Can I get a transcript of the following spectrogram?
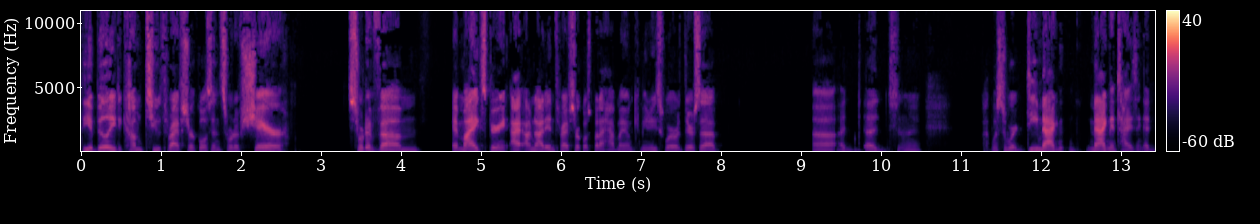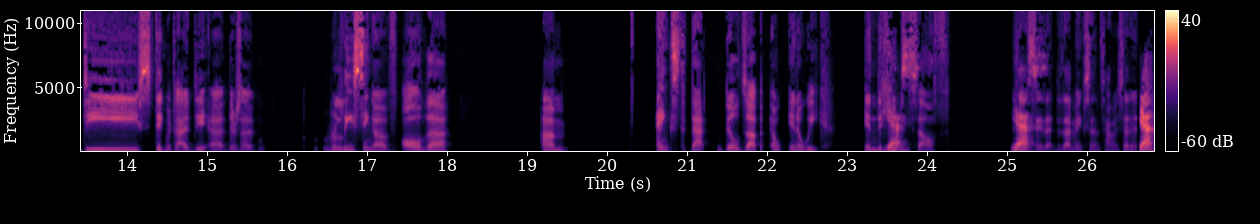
the ability to come to Thrive Circles and sort of share, sort of, um, in my experience, I, am not in Thrive Circles, but I have my own communities where there's a, uh, a, a, a what's the word? Demagnetizing, a destigmatizing. De, uh, there's a releasing of all the um angst that builds up in a week in the yes. human self. Yes. say that? Does that make sense how I said it? Yeah.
